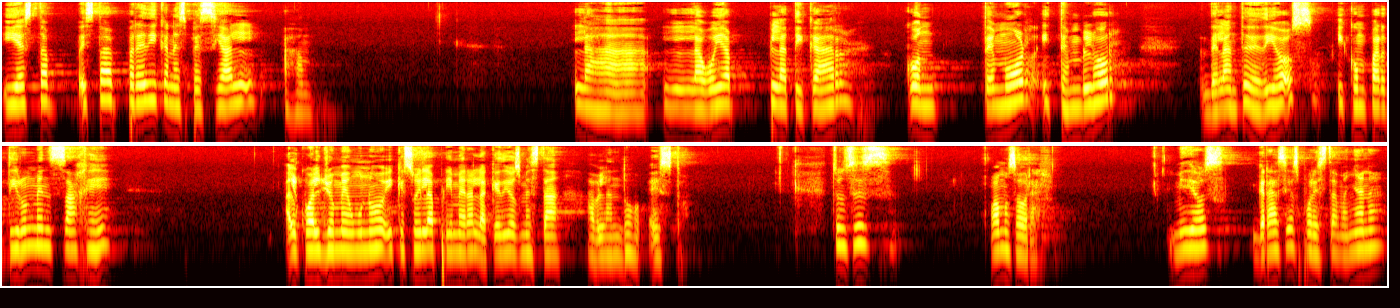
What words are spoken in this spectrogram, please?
y esta, esta prédica en especial la, la voy a platicar con temor y temblor delante de Dios y compartir un mensaje al cual yo me uno y que soy la primera a la que Dios me está hablando esto. Entonces, vamos a orar. Mi Dios, gracias por esta mañana.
